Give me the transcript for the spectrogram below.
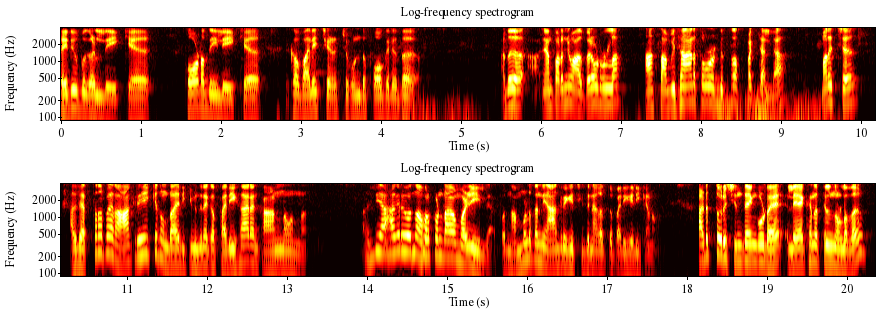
തെരുവുകളിലേക്ക് കോടതിയിലേക്ക് ഒക്കെ വലിച്ചിഴച്ചു കൊണ്ടുപോകരുത്. അത് ഞാൻ പറഞ്ഞു അവരോടുള്ള ആ സംവിധാനത്തോടുള്ള ഡിസ്റെസ്പെക്റ്റ് അല്ല. മറിച്ച് അതിൽ എത്ര പേർ ആഗ്രഹിക്കുന്നുണ്ടായിരിക്കും ഇതിനൊക്കെ പരിഹാരം കാണണമെന്ന്. വലിയ ആഗ്രഹമൊന്നും അവർക്കുണ്ടാകാൻ വഴിയില്ല. അപ്പോൾ നമ്മൾ തന്നെ ആഗ്രഹിച്ച് ഇതിനകത്ത് പരിഹരിക്കണം. അടുത്തൊരു ചിന്തയും കൂടെ ലേഖനത്തിൽ നിന്നുള്ളത്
